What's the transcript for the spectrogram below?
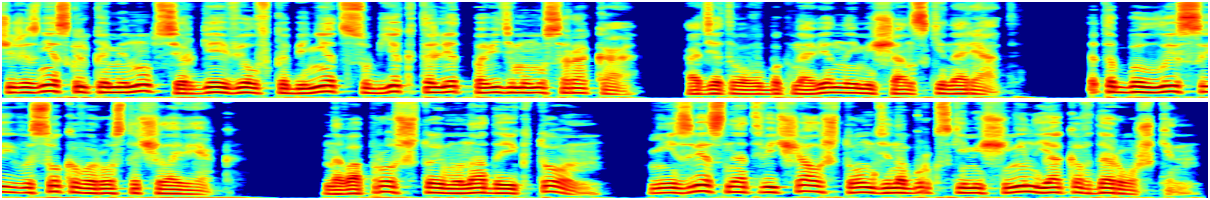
Через несколько минут Сергей вел в кабинет субъекта лет, по-видимому, сорока, одетого в обыкновенный мещанский наряд. Это был лысый, высокого роста человек. На вопрос, что ему надо и кто он, неизвестный отвечал, что он динабургский мещанин Яков Дорожкин.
